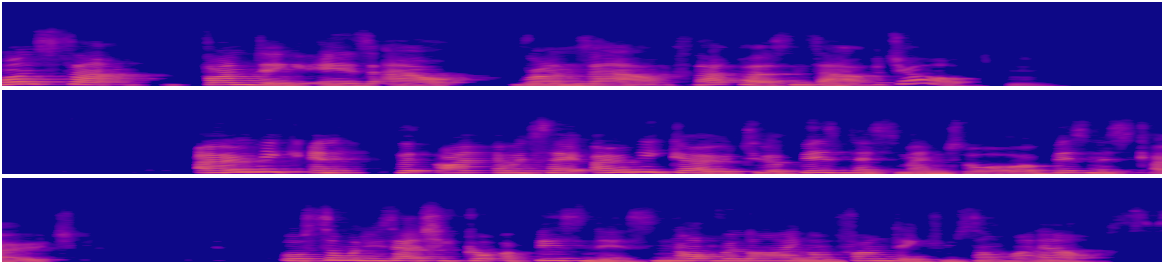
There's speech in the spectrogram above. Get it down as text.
once that funding is out, runs out, that person's out of a job. Hmm. Only and but I would say only go to a business mentor or a business coach or someone who's actually got a business, not relying on funding from someone else.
